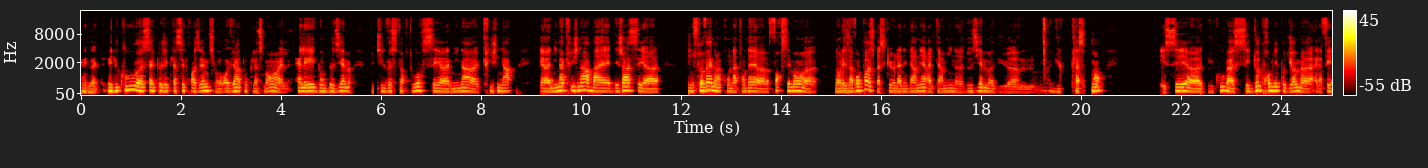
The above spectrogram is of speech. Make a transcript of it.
Exact. Et du coup, euh, celle que j'ai classée troisième, si on revient à ton classement, elle, elle est donc deuxième du Sylvester Tour, c'est euh, Nina Krishnar. Et euh, Nina Krishnar, bah, déjà, c'est euh, une Slovène hein, qu'on attendait euh, forcément euh, dans les avant-postes parce que l'année dernière, elle termine euh, deuxième du, euh, du classement. Et c'est euh, du coup bah, ses deux premiers podiums. elle a fait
